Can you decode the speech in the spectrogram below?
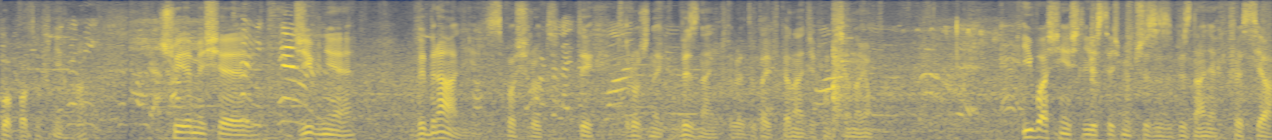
kłopotów nie ma. Czujemy się dziwnie wybrani spośród tych różnych wyznań, które tutaj w Kanadzie funkcjonują. I właśnie jeśli jesteśmy przy wyznaniach, kwestia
